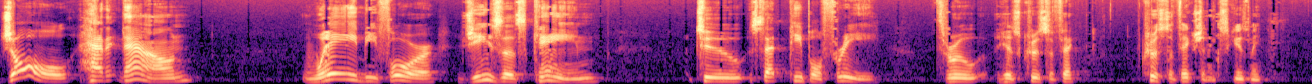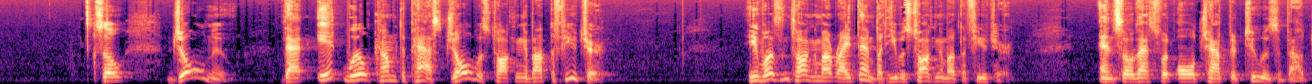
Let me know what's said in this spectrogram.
Joel had it down way before Jesus came to set people free through his crucifix, crucifixion, excuse me. So Joel knew that it will come to pass. Joel was talking about the future. He wasn't talking about right then, but he was talking about the future. And so that's what all chapter two is about.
